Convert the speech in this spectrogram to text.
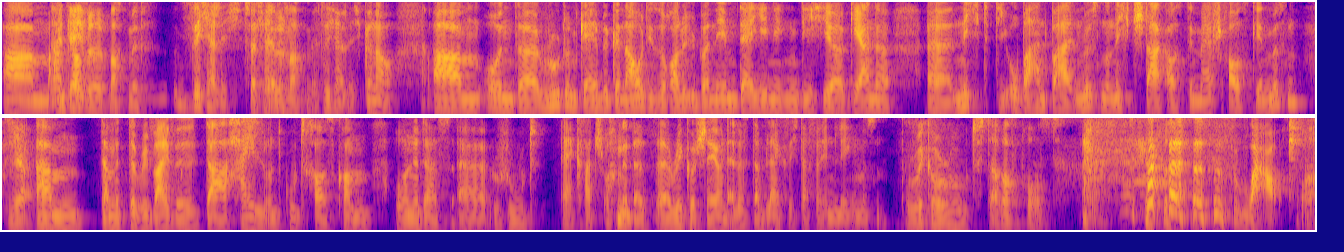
Ja, einfach, Gable macht mit. Sicherlich, Chad sicherlich, Gable macht mit. sicherlich, genau. Ähm, und äh, Root und Gable genau diese Rolle übernehmen derjenigen, die hier gerne äh, nicht die Oberhand behalten müssen und nicht stark aus dem Match rausgehen müssen, Ja. ähm, damit The Revival da heil und gut rauskommen, ohne dass äh, Root, äh Quatsch, ohne dass äh, Ricochet und Alistair Black sich dafür hinlegen müssen. Rico Root, darauf Prost. das ist wow. Wow.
